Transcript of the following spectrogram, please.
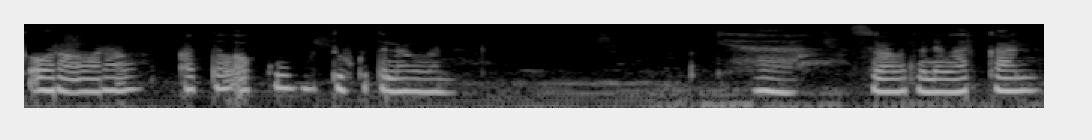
ke orang-orang atau aku butuh ketenangan. Ya selamat mendengarkan.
